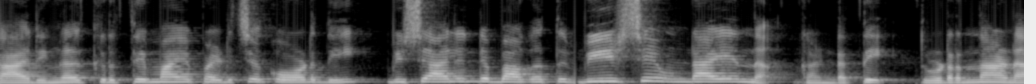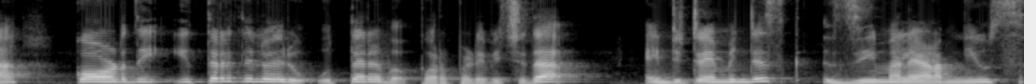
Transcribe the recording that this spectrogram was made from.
കാര്യങ്ങൾ കൃത്യമായി പഠിച്ച കോടതി വിശാലിന്റെ ഭാഗത്ത് വീഴ്ചയുണ്ടായെന്ന് കണ്ടെത്തി. തുടർന്നാണ് കോടതി ഇത്തരത്തിലൊരു ഉത്തരവ് പുറപ്പെടുവിച്ചത്. Entertainment desk Zee Malayalam news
